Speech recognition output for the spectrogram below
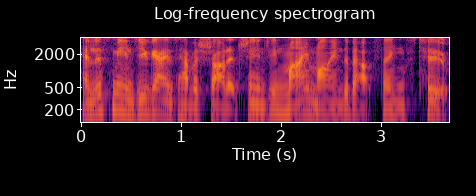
And this means you guys have a shot at changing my mind about things too,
